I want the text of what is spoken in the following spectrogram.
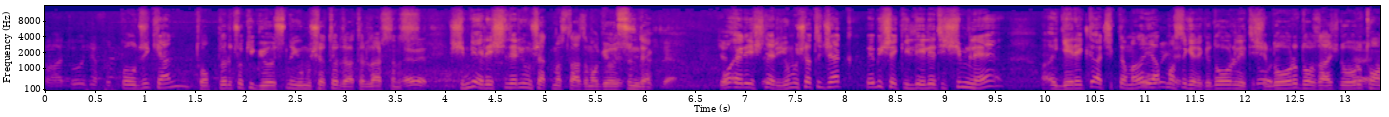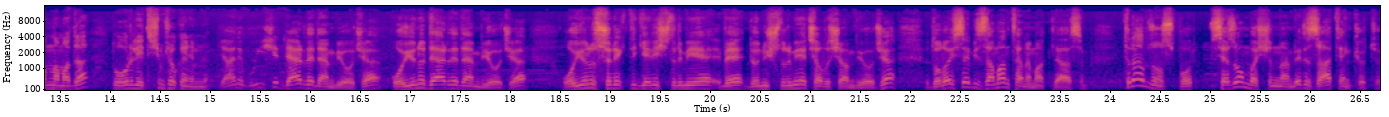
Fatih Hoca futbolcuyken topları çok iyi göğsünde yumuşatırdı hatırlarsınız. Evet. Şimdi eleştirileri yumuşatması lazım o göğsünde. Kesinlikle. O Kesinlikle. eleştirileri yumuşatacak ve bir şekilde iletişimle e, gerekli açıklamaları Doğru yapması iletişim. gerekiyor. Doğru iletişim, doğru, dozaj, doğru Evet. tonlamada, doğru iletişim çok önemli. Yani bu işi dert eden bir hoca, oyunu dert eden bir hoca, oyunu sürekli geliştirmeye ve dönüştürmeye çalışan bir hoca. Dolayısıyla bir zaman tanımak lazım. Trabzonspor sezon başından beri zaten kötü.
